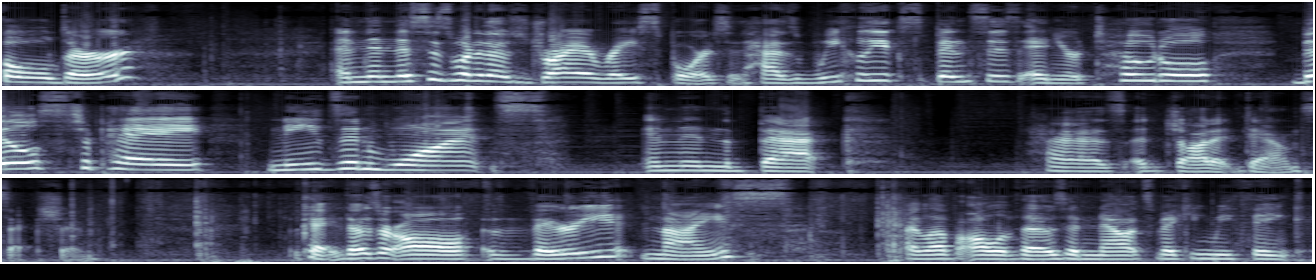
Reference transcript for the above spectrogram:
folder. And then this is one of those dry erase boards. It has weekly expenses and your total, bills to pay, needs and wants, and then the back has a jot it down section. Okay, those are all very nice. I love all of those, and now it's making me think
